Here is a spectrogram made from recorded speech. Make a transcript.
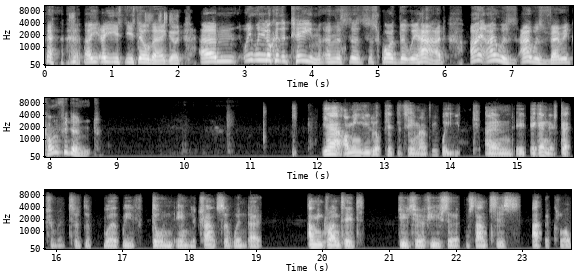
are, you, are you you still there? Good. Um, when, when you look at the team and the, the, the squad that we had, I, I was I was very confident. Yeah, I mean, you look at the team every week, and it, again, it's detriment to the work we've done in the transfer window. I mean, granted, due to a few circumstances at the club,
